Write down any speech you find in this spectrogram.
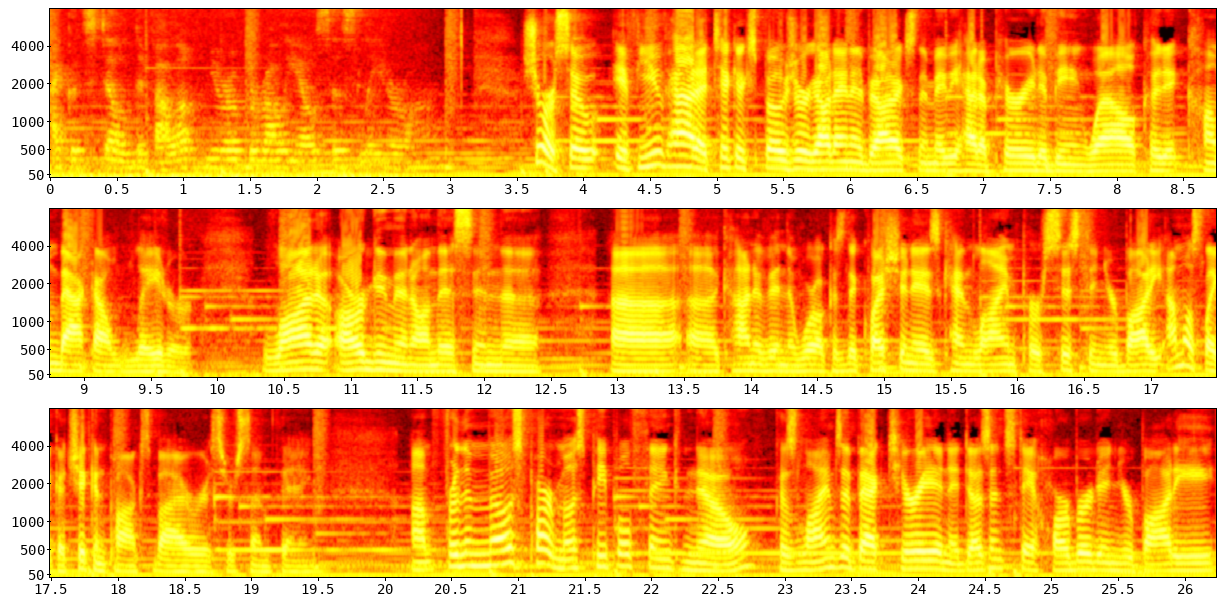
I could still develop neuroborreliosis later on? Sure, so if you've had a tick exposure, got antibiotics, then maybe had a period of being well, could it come back out later? A lot of argument on this in the uh, uh, kind of in the world because the question is can Lyme persist in your body almost like a chickenpox virus or something? Um, for the most part, most people think no because Lyme's a bacteria and it doesn't stay harbored in your body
